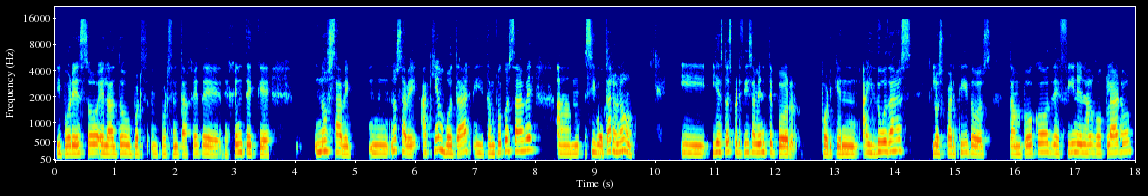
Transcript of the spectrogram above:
y por eso el alto por- porcentaje de, gente que no sabe, mm, no sabe a quién votar y tampoco sabe si votar o no. Y, y esto es precisamente por, porque hay dudas, los partidos tampoco definen algo claro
